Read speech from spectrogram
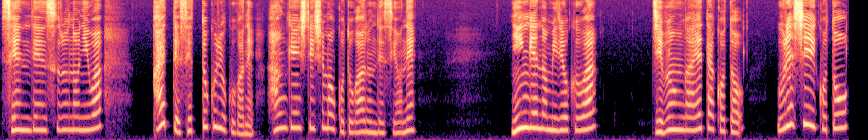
宣伝するのには、かえって説得力がね、半減してしまうことがあるんですよね。人間の魅力は、自分が得たこと、嬉しいことを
